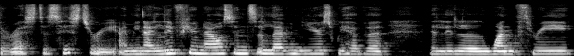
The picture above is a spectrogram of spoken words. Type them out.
the rest is history. I mean, I live here now since 11 years. We have a, a little 1 3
